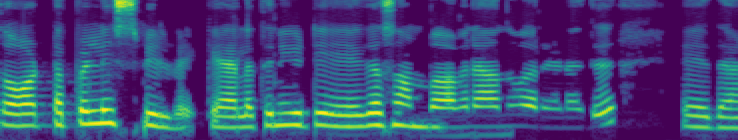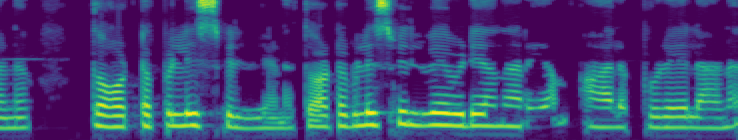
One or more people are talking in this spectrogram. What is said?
തോട്ടപ്പള്ളി സ്പിൽവേ കേരളത്തിന് കിട്ടിയ ഏക സംഭാവന എന്ന് പറയുന്നത് ഏതാണ്? തോട്ടപ്പള്ളി സ്പിൽവേയാണ് തോട്ടപ്പള്ളി സ്പിൽവേ എവിടെയാണെന്ന് അറിയാം? ആലപ്പുഴയിലാണ്.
